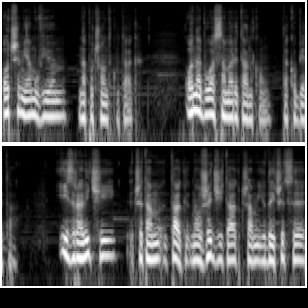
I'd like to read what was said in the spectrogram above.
o czym ja mówiłem na początku, tak? Ona była Samarytanką, ta kobieta. Izraelici, czy tam, tak, no Żydzi, tak, czy tam Judejczycy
